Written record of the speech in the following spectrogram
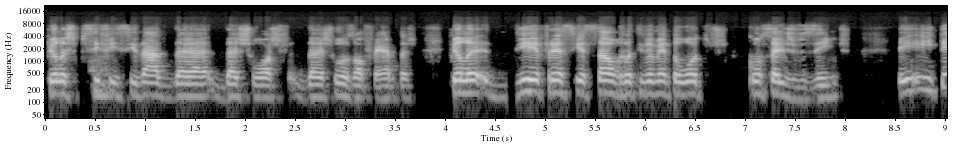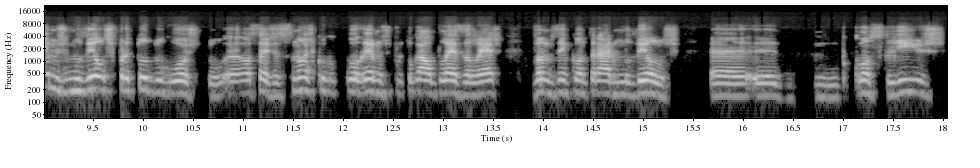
pela especificidade da, das, suas, das suas ofertas, pela diferenciação relativamente a outros conselhos vizinhos. E, e, temos modelos para todo o gosto. Eh, ou seja, se nós corrermos Portugal de les a les, vamos encontrar modelos uh, uh, conselhos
